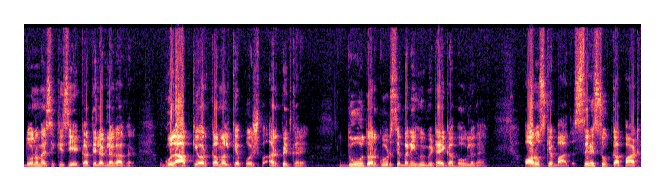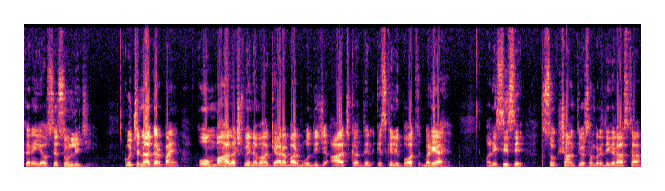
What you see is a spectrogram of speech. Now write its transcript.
दोनों में से किसी एक का तिलक लगाकर गुलाब के और कमल के पुष्प अर्पित करें। दूध और गुड़ से बनी हुई मिठाई का भोग लगाएँ। और उसके बाद सिर सुख का पाठ करें या उसे सुन लीजिए। कुछ ना कर पाए, ओम महालक्ष्मी नमः ग्यारह बार बोल दीजिए। आज का दिन इसके लिए बहुत बढ़िया है और इसी से सुख, शांति और समृद्धि का रास्ता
